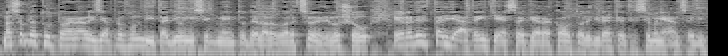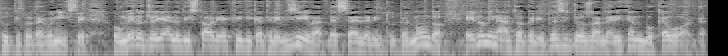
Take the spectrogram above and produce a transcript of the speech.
ma soprattutto un'analisi approfondita di ogni segmento della lavorazione dello show e una dettagliata inchiesta che ha raccolto le dirette testimonianze di tutti i protagonisti. Un vero gioiello di storia e critica televisiva, bestseller in tutto il mondo e nominato per il prestigioso American Book Award.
